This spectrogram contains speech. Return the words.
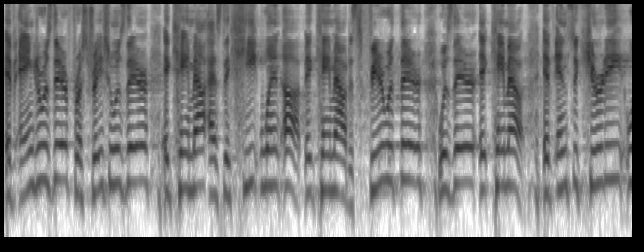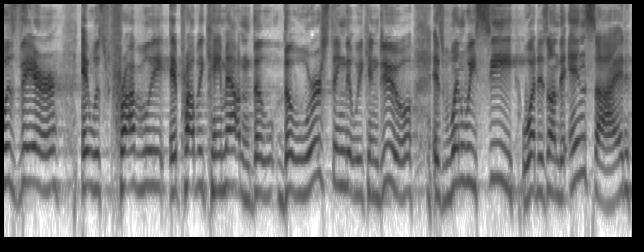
If anger was there, frustration was there, it came out as the heat went up. It came out. As fear was there, was there, it came out. If insecurity was there, it was probably, it probably came out. And the, the worst thing that we can do do is when we see what is on the inside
